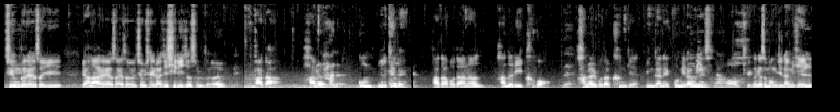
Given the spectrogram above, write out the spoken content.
지금 그래서 이 양화회사에서 지금 세 가지 시리즈 술들 바다, 하늘, 하늘. 꿈 이렇게 꿈. 돼. 바다보다는 하늘이 크고 네. 하늘보다 큰 게 인간의 꿈이라고 꿈입니다. 그래서 오케이. 그래서 몽지남이 제일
